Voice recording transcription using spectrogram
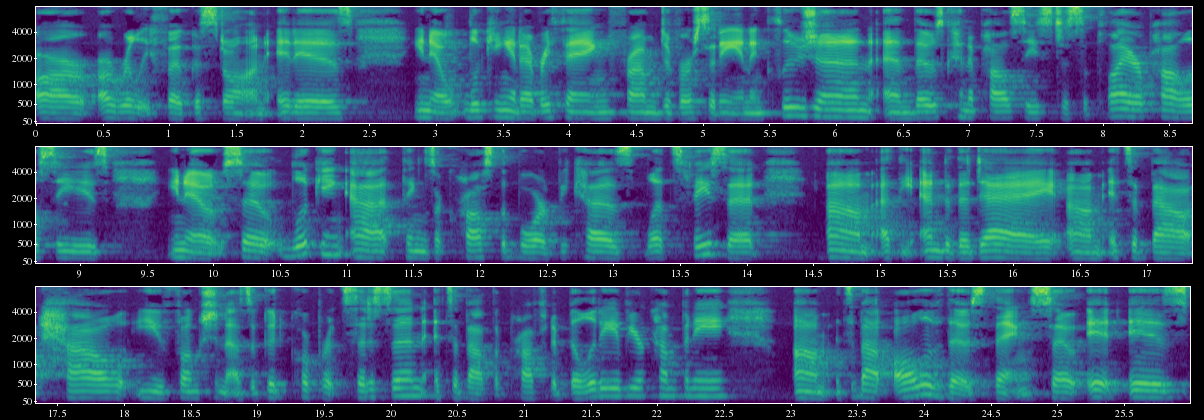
are are really focused on. It is, you know, looking at everything from diversity and inclusion and those kind of policies to supplier policies. You know, so looking at things across the board because let's face it, um, at the end of the day, um, it's about how you function as a good corporate citizen. It's about the profitability of your company. Um, it's about all of those things. So it is.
